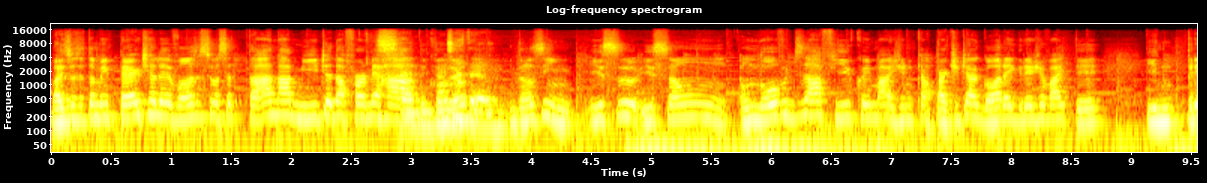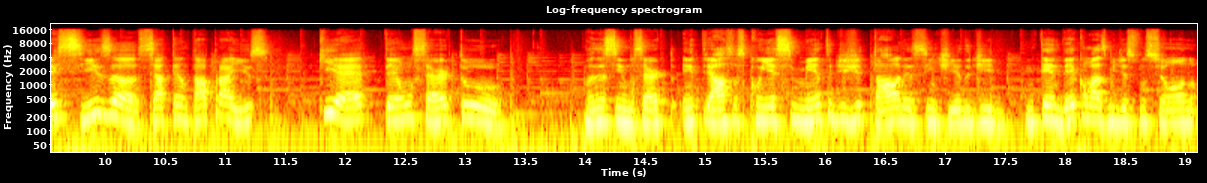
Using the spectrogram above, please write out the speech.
mas você também perde relevância se você tá na mídia da forma errada, Sim, com entendeu? certeza. Então, assim, isso, isso é, um, é um novo desafio que eu imagino que a partir de agora a igreja vai ter e precisa se atentar para isso, que é ter um certo, mas assim, um certo, entre aspas, conhecimento digital nesse sentido de entender como as mídias funcionam,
